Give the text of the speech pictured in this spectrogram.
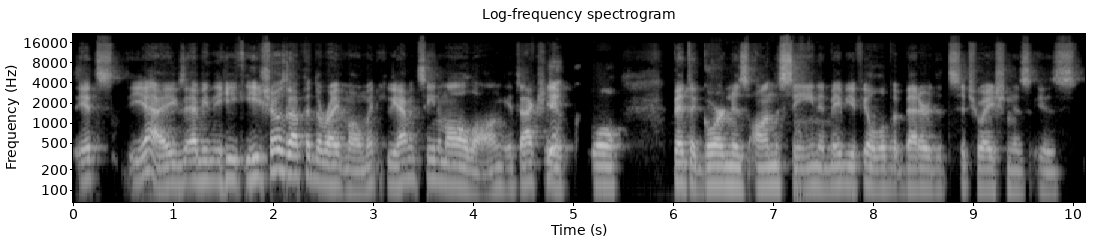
it's yeah i mean he he shows up at the right moment we haven't seen him all along it's actually yeah. a cool bit that gordon is on the scene and maybe you feel a little bit better that the situation is is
